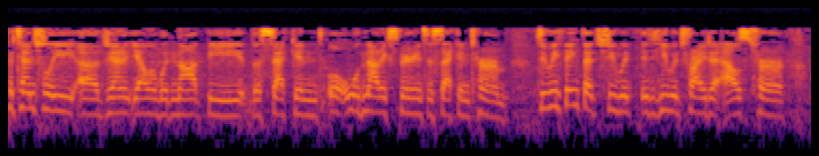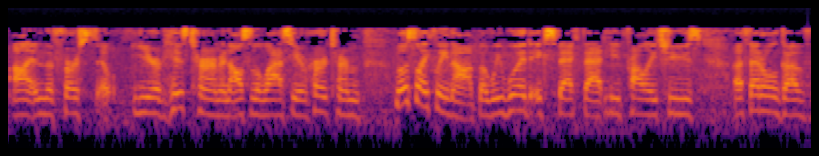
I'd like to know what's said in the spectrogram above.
potentially uh, Janet Yellen would not be the second, or would not experience a second term. Do we think that she would, he would try to oust her uh, in the first year of his term and also the last year of her term? Most likely not, but we would expect that he'd probably choose a federal gov-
